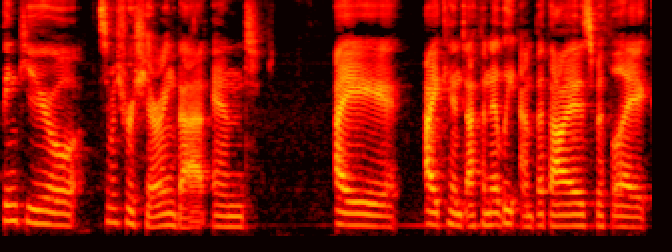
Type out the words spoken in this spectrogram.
Thank you so much for sharing that. And I I can definitely empathize with like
